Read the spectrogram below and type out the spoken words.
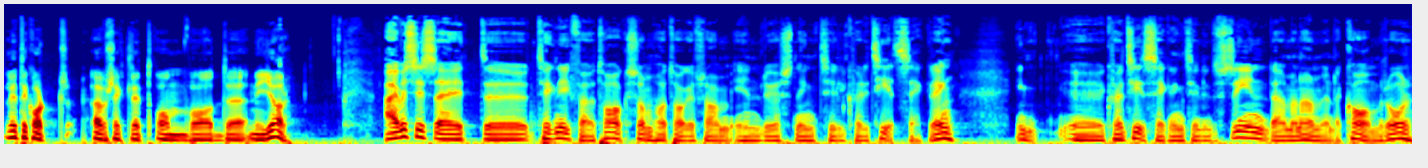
lite kort översiktligt om vad eh, ni gör. Ivesys är ett eh, teknikföretag som har tagit fram en lösning till kvalitetssäkring. En eh, kvalitetssäkring till industrin där man använder kameror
